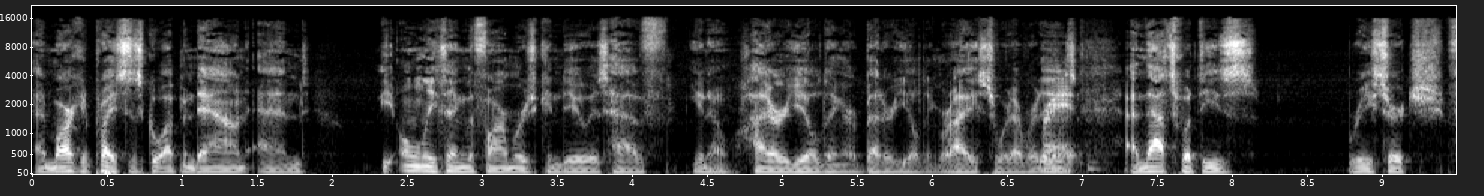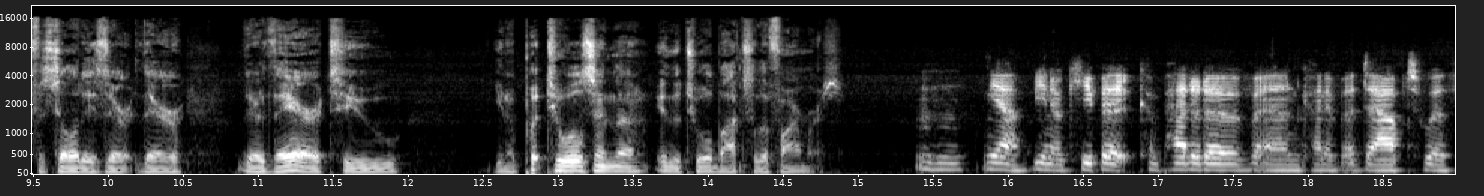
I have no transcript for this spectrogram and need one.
and market prices go up and down and the only thing the farmers can do is have you know higher yielding or better yielding rice or whatever it right. is, and that's what these research facilities they're they're they're there to you know put tools in the in the toolbox of the farmers. Mm-hmm. Yeah, you know, keep it competitive and kind of adapt with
